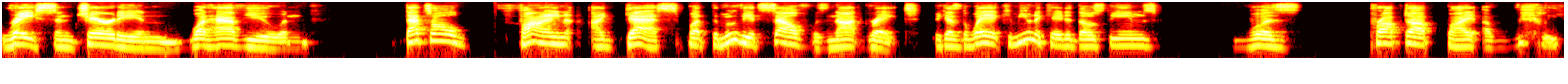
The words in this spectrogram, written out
race and charity and what have you. And that's all fine, I guess, but the movie itself was not great because the way it communicated those themes was propped up by a really,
